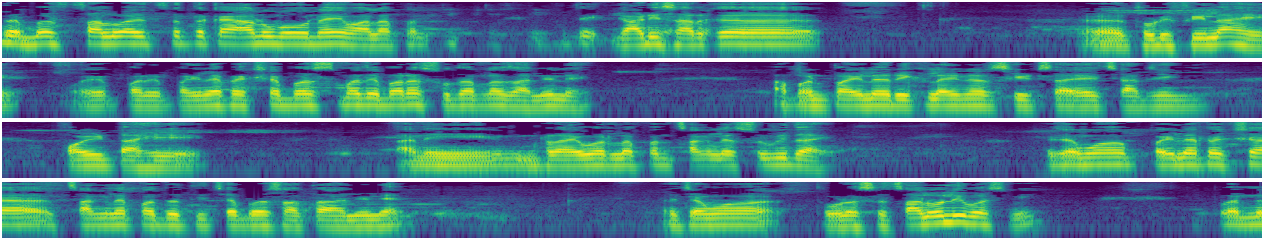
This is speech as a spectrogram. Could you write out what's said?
नाही, बस? चालवायचं तर काय अनुभव नाही मला पण ते गाडीसारखं थोडी फील आहे. पहिल्यापेक्षा बसमध्ये बऱ्याच सुधारणा झालेल्या आहे आपण पाहिलं रिक्लायनर सीट्स आहे चार्जिंग पॉईंट आहे आणि ड्रायव्हरला पण चांगल्या सुविधा आहे त्याच्यामुळं पहिल्यापेक्षा चांगल्या पद्धतीच्या बस आता आलेल्या आहेत. त्याच्यामुळं थोडंसं चालवली बस मी. पण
